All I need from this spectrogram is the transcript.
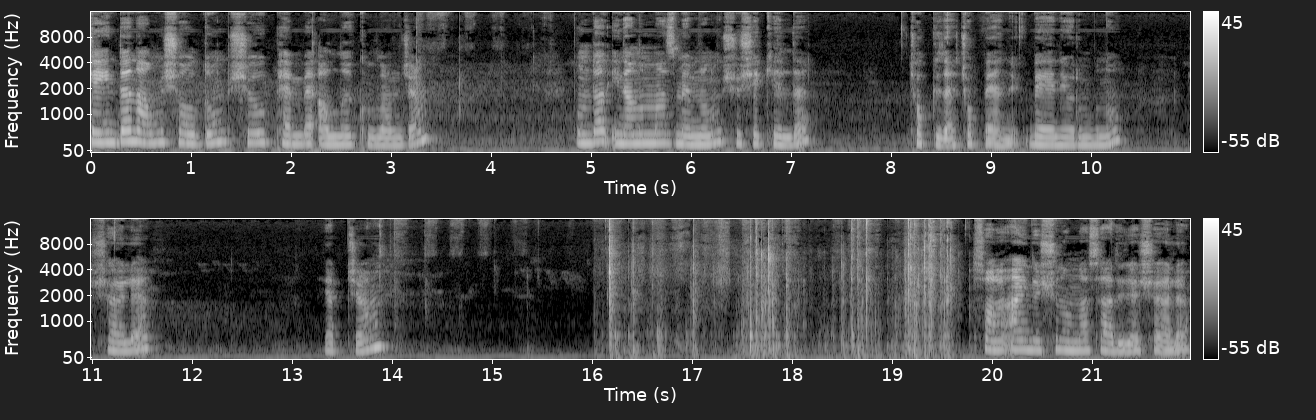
Şeyinden almış olduğum şu pembe allığı kullanacağım. Bundan inanılmaz memnunum şu şekilde. Çok güzel. Çok beğeni beğeniyorum bunu. Şöyle yapacağım. Sonra aynı şununla sadece şöyle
